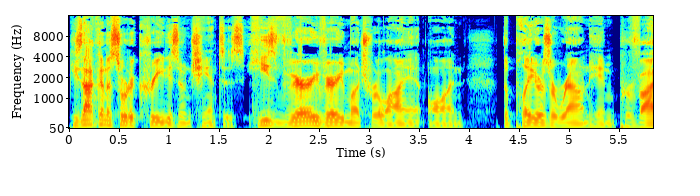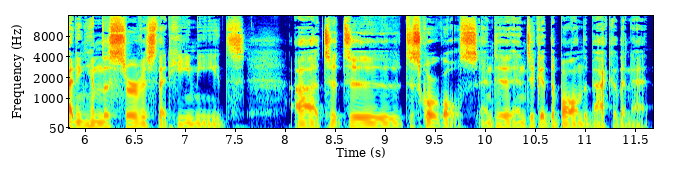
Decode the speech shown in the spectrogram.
He's not going to sort of create his own chances. He's very very much reliant on the players around him providing him the service that he needs uh, to to to score goals and to and to get the ball in the back of the net.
